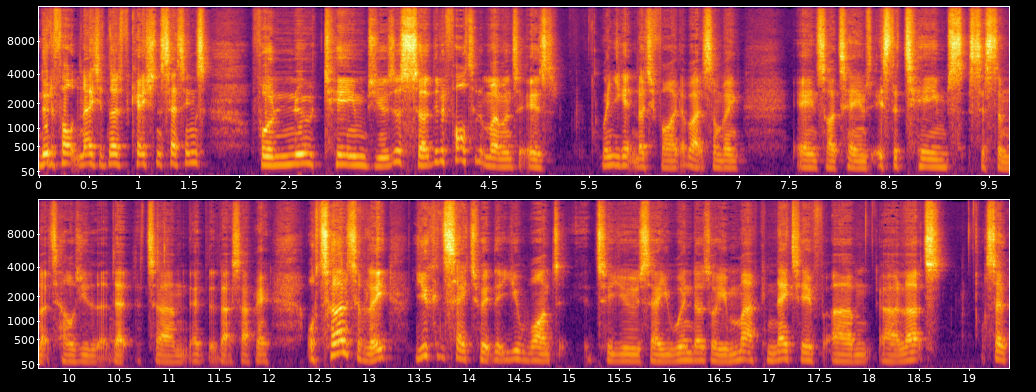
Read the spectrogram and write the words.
The default native notification settings for new Teams users. So the default at the moment is when you get notified about something inside Teams, it's the Teams system that tells you that, that, that, um, that's happening. Alternatively, you can say to it that you want to use, your Windows or your Mac native um, alerts. So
